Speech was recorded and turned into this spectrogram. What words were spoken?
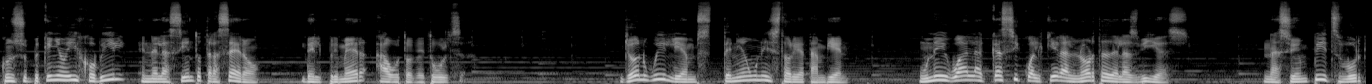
con su pequeño hijo Bill en el asiento trasero del primer auto de Tulsa. John Williams tenía una historia también, una igual a casi cualquiera al norte de las vías. Nació en Pittsburgh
